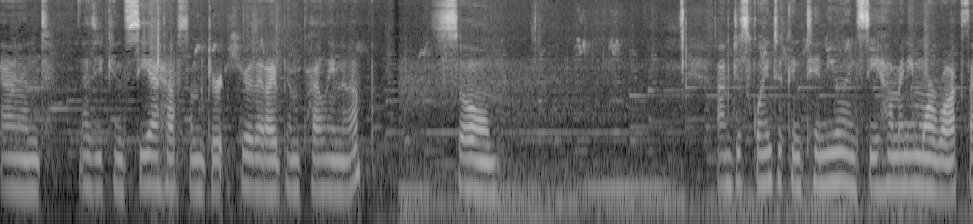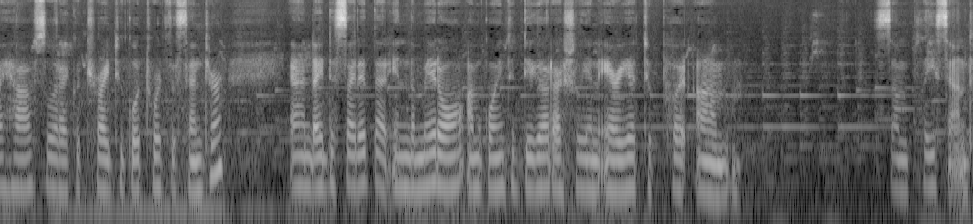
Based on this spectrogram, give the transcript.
and as you can see I have some dirt here that I've been piling up. So I'm just going to continue and see how many more rocks I have so that I could try to go towards the center. And I decided that in the middle I'm going to dig out actually an area to put um, some play sand.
